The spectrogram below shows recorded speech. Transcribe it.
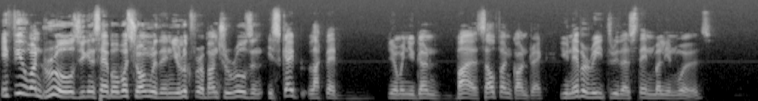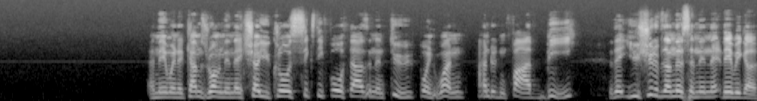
If you want rules, you're going to say, well, what's wrong with it? And you look for a bunch of rules and escape like that. You know, when you go and buy a cell phone contract, you never read through those 10 million words. And then when it comes wrong, then they show you clause 64,002.105b that you should have done this. And then there we go.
